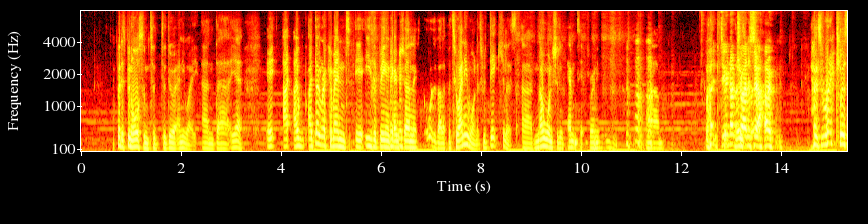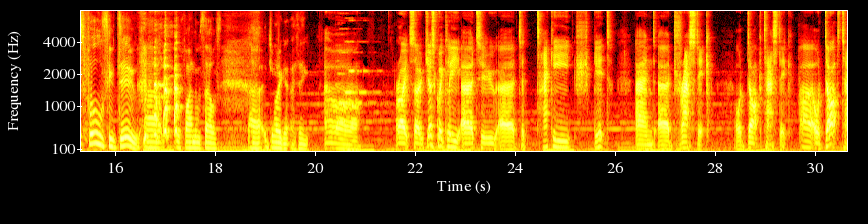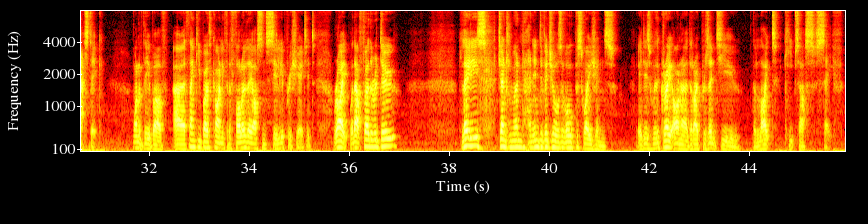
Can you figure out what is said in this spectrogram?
but it's been awesome to, to do it anyway, and uh, yeah, it I, I, I don't recommend it either being a game journalist or developer to anyone. It's ridiculous. Uh, no one should attempt it for any reason. Um, but Do not those- try this at home. those reckless fools who do uh, will find themselves uh, enjoying it. I think. Oh. Right, so just quickly uh, to uh, to Tacky Schgit and uh, Drastic or Darktastic uh, or Darttastic, one of the above. Uh, thank you both kindly for the follow. They are sincerely appreciated. Right, without further ado, ladies, gentlemen, and individuals of all persuasions, it is with great honour that I present to you the light keeps us safe.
